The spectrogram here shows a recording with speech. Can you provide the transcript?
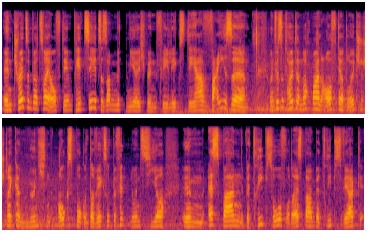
in World 2 auf dem PC. Zusammen mit mir, ich bin Felix der Weise. Und wir sind heute nochmal auf der deutschen Strecke München-Augsburg unterwegs und befinden uns hier im S-Bahn-Betriebshof oder S-Bahn-Betriebswerk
